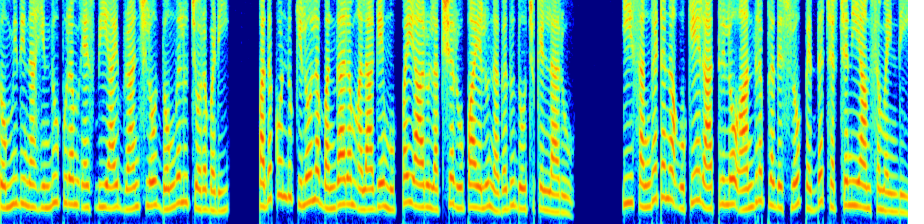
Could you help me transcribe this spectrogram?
తొమ్మిదిన హిందూపురం ఎస్బీఐ బ్రాంచ్లో దొంగలు చొరబడి పదకొండు కిలోల బంగారం అలాగే ముప్పై ఆరు లక్ష రూపాయలు నగదు దోచుకెళ్ళారు. ఈ సంఘటన ఒకే రాత్రిలో ఆంధ్రప్రదేశ్లో పెద్ద చర్చనీయాంశమైంది.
